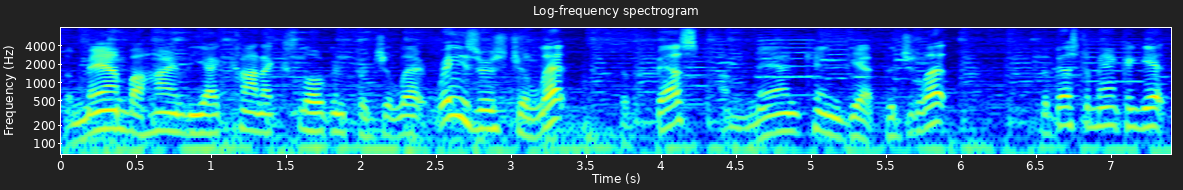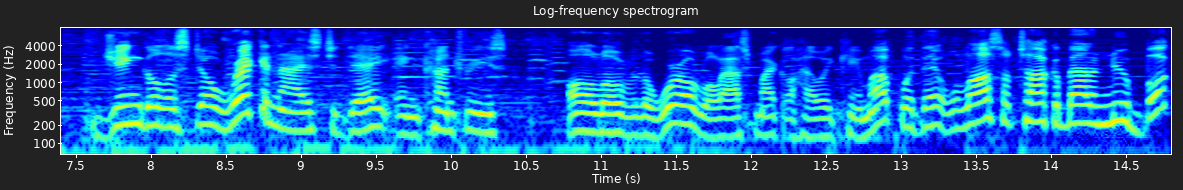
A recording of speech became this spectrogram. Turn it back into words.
the man behind the iconic slogan for Gillette razors, Gillette, the best a man can get. The Gillette the best a man can get jingle is still recognized today in countries all over the world. We'll ask Michael how he came up with it. We'll also talk about a new book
